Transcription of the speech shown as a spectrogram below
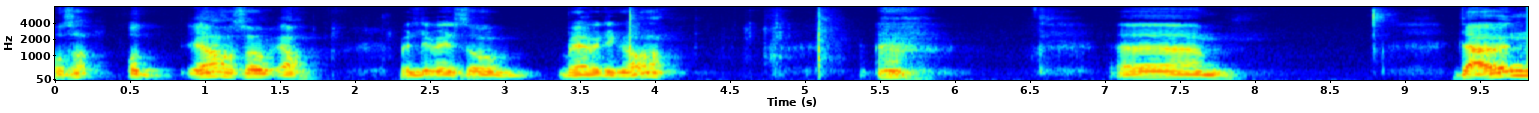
Og så, og, ja, og så, ja. Veldig, veldig, så ble jeg veldig glad, da. Ehm, det er jo en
